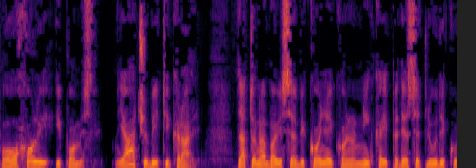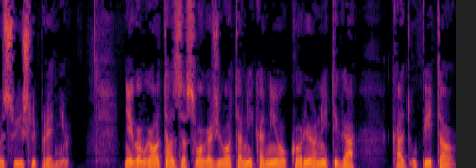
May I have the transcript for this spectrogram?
poholi i pomisli. Ja ću biti kralj. Zato nabavi sebi konja i konjanika i 50 ljudi koji su išli pred njim. Njegov ga otac za svoga života nikad nije ukorio, niti ga kad upitao,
